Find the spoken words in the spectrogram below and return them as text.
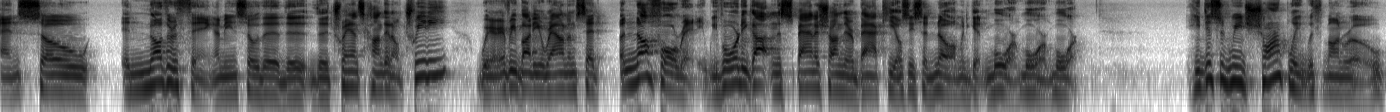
and so another thing. I mean, so the the, the transcontinental treaty. Where everybody around him said, enough already. We've already gotten the Spanish on their back heels. He said, no, I'm going to get more, more, more. He disagreed sharply with Monroe.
